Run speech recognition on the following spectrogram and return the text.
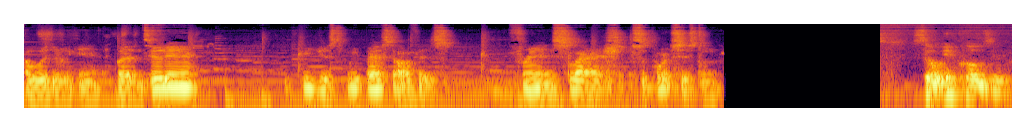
I would do it again. But until then, we just we best off as friends slash support system. So in closing,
